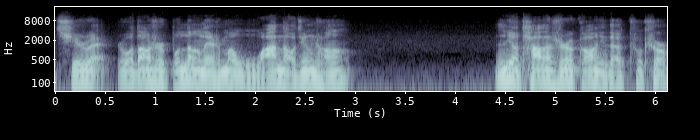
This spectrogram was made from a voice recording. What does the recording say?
奇瑞，如果当时不弄那什么五娃闹京城，你就踏踏实实搞你的 QQ。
